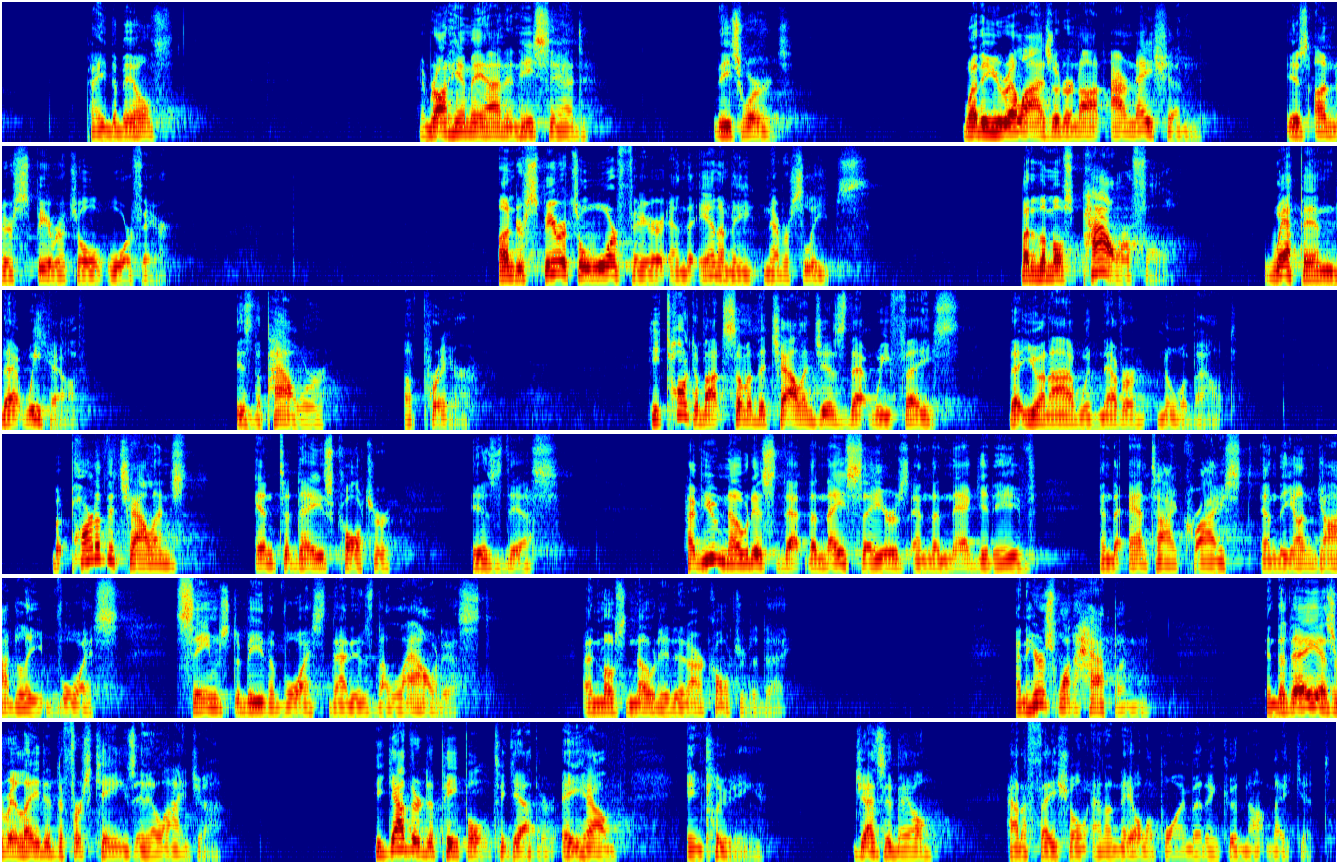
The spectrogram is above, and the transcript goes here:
paid the bills, and brought him in, and he said these words Whether you realize it or not, our nation is under spiritual warfare. Under spiritual warfare, and the enemy never sleeps. But the most powerful weapon that we have is the power of prayer. He talked about some of the challenges that we face that you and I would never know about. But part of the challenge in today's culture is this. Have you noticed that the naysayers and the negative and the antichrist and the ungodly voice seems to be the voice that is the loudest and most noted in our culture today? And here's what happened in the day as related to 1 Kings and Elijah. He gathered the people together, Ahab including. Jezebel had a facial and a nail appointment and could not make it.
